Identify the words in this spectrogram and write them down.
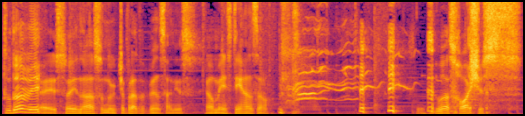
Tudo a ver. É isso aí, nossa, não tinha parado pra pensar nisso. Realmente tem razão. Duas rochas.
